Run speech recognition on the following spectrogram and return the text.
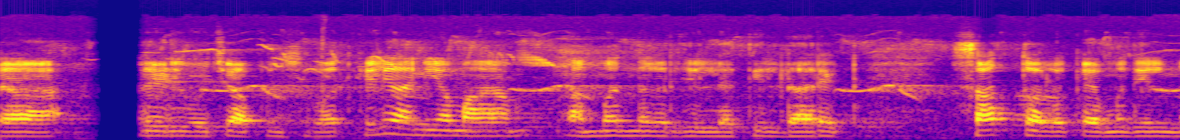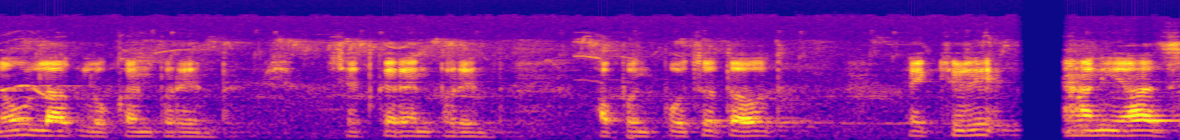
या रेडिओची आपण सुरुवात केली आणि या मा अहमदनगर जिल्ह्यातील डायरेक्ट सात तालुक्यामधील नऊ लाख लोकांपर्यंत शेतकऱ्यांपर्यंत आपण पोचत आहोत. ॲक्च्युली आणि आज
